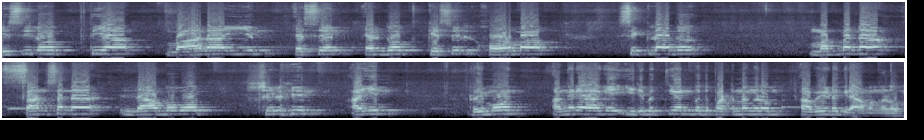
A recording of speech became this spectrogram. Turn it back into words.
Biziothiah ബാലായിയും Ezem Eltolad Chesil Hormah Ziklag Madmannah Sansannah Lebaoth Shilhim Ain Rimmon അങ്ങനെ ആകെ ഇരുപത്തിയൊൻപത് പട്ടണങ്ങളും അവയുടെ ഗ്രാമങ്ങളും.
